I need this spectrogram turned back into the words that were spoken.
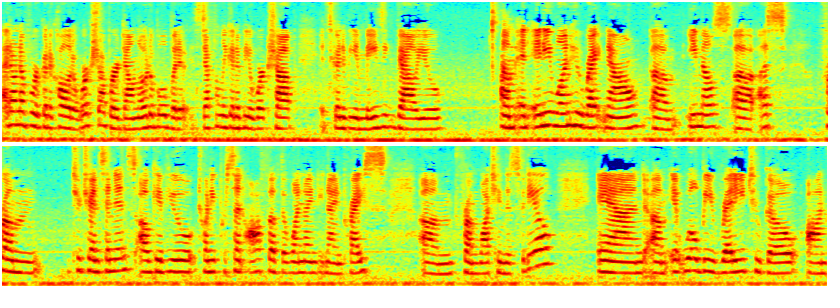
I don't know if we're going to call it a workshop or a downloadable, but it's definitely going to be a workshop. It's going to be amazing value. Um, and anyone who right now um, emails uh, us from to Transcendence, I'll give you 20% off of the 199 price um, from watching this video. And um, it will be ready to go on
